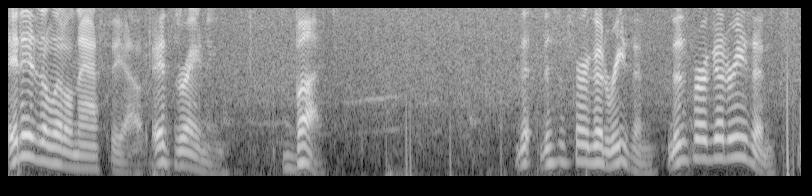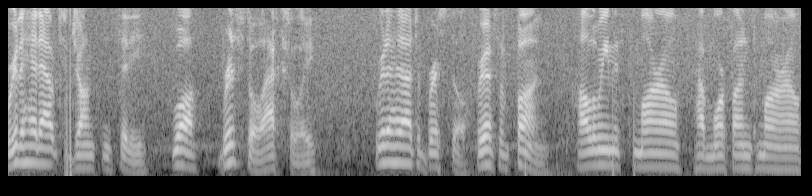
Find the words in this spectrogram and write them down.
It is a little nasty out. It's raining. But Th- this is for a good reason. This is for a good reason. We're gonna head out to Johnson City. Well, Bristol actually. We're gonna head out to Bristol. We're gonna have some fun. Halloween is tomorrow. Have more fun tomorrow.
